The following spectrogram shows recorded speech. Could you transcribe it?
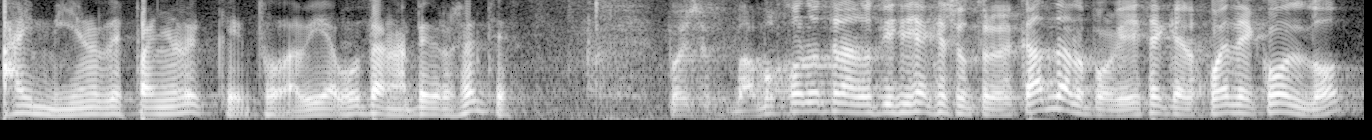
hay millones de españoles que todavía votan a Pedro Sánchez. Pues vamos con otra noticia que es otro escándalo, porque dice que el juez de Coldo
